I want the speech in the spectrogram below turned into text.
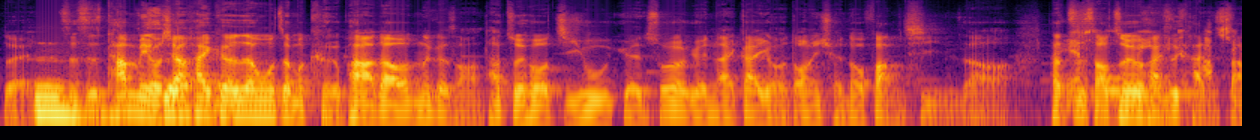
对，嗯、只是它没有像骇客任务这么可怕到那个什么，他最后几乎原所有原来该有的东西全都放弃，你知道吗？他至少最后还是砍杀。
